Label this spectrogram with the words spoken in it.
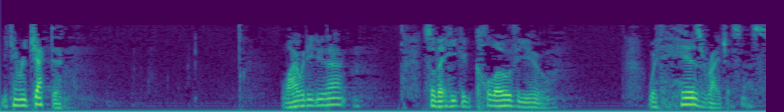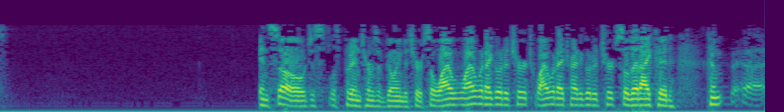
He became rejected. Why would he do that? So that he could clothe you with his righteousness. And so, just let's put it in terms of going to church. So why why would I go to church? Why would I try to go to church so that I could com- uh,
